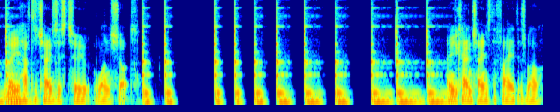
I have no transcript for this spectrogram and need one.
Although you have to change this to one shot. And you can change the fade as well,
